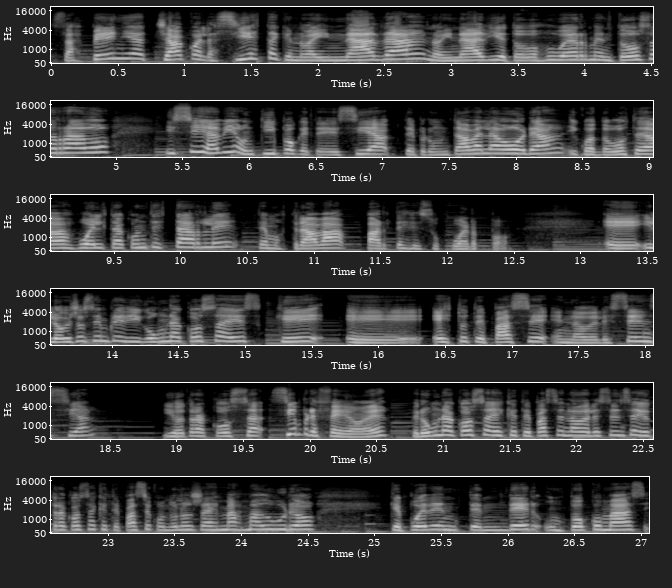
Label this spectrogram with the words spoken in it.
Saspeña, Chaco, a la siesta, que no hay nada, no hay nadie, todos duermen, todo cerrado. Y sí, había un tipo que te decía, te preguntaba la hora y cuando vos te dabas vuelta a contestarle, te mostraba partes de su cuerpo. Eh, y lo que yo siempre digo, una cosa es que eh, esto te pase en la adolescencia y otra cosa, siempre feo, ¿eh? Pero una cosa es que te pase en la adolescencia y otra cosa es que te pase cuando uno ya es más maduro, que puede entender un poco más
